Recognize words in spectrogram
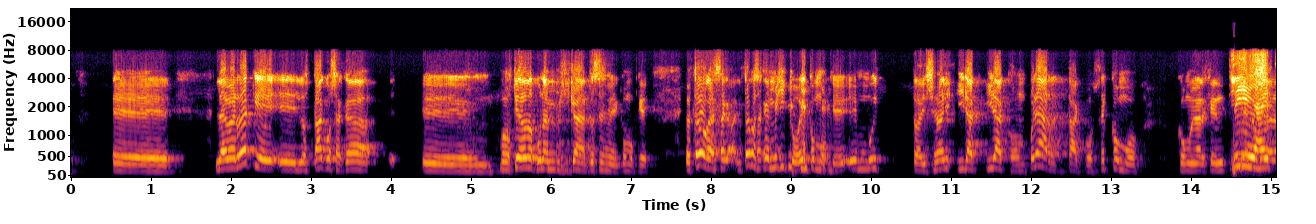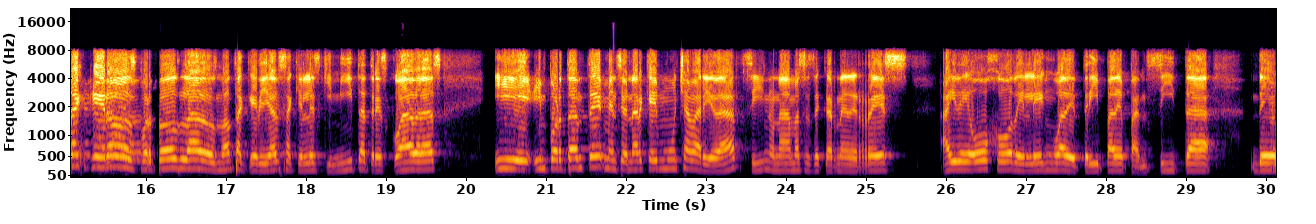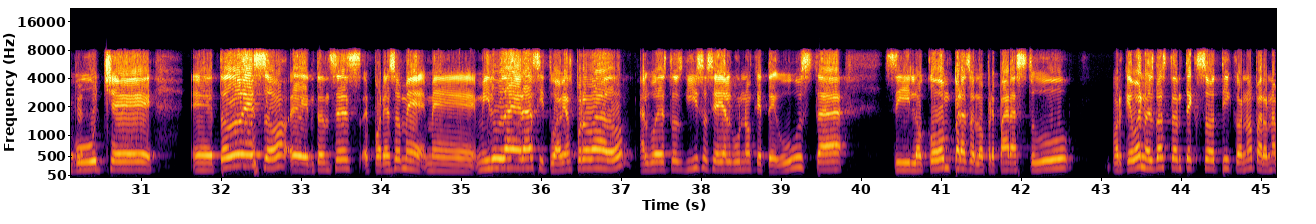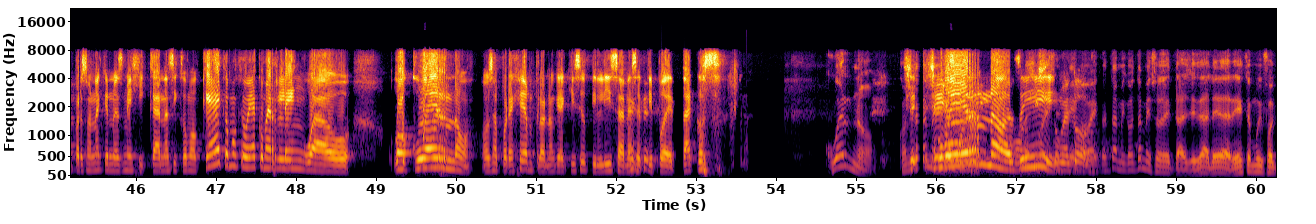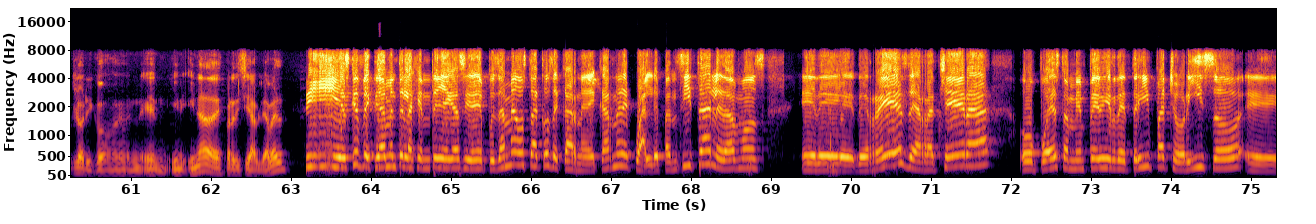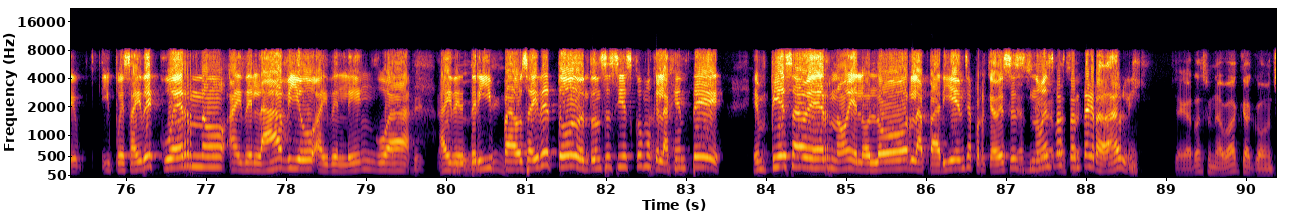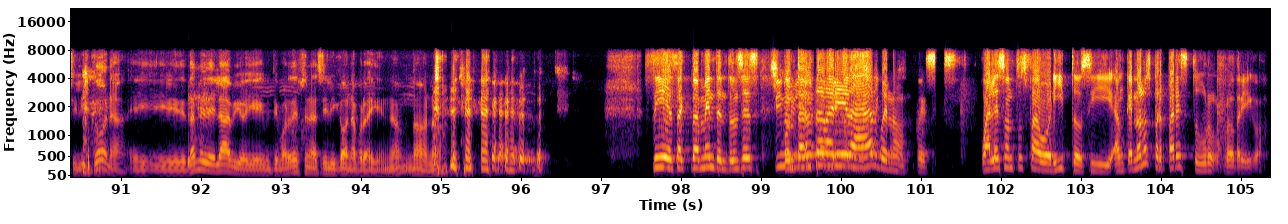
Eh, la verdad que eh, los tacos acá, eh, bueno, estoy hablando con una mexicana, entonces me, como que los tacos, acá en México es como que es muy tradicional ir a, ir a comprar tacos, es como, como en Argentina. Sí, hay taqueros por todos lados, ¿no? Taquerías aquí en la esquinita, tres cuadras y importante mencionar que hay mucha variedad, ¿sí? No nada más es de carne de res, hay de ojo, de lengua, de tripa, de pancita, de buche, eh, todo eso. Eh, entonces, eh, por eso me, mi duda era si tú habías probado algo de estos guisos, si hay alguno que te gusta, si lo compras o lo preparas tú. Porque bueno, es bastante exótico, ¿no? Para una persona que no es mexicana, así como, ¿qué? ¿Cómo que voy a comer lengua? O, o cuerno, o sea, por ejemplo, ¿no? Que aquí se utilizan ese tipo de tacos. Cuerno. Sí, cuerno, sí. Contame, contame esos detalles, dale, dale. Esto es muy folclórico y, nada despreciable. A ver. Sí, es que efectivamente la gente llega así de, pues dame dos tacos de carne. ¿De carne de cuál? ¿De pancita? Le damos eh, de, de, res, de arrachera, o puedes también pedir de tripa, chorizo, eh, y pues hay de cuerno, hay de labio, hay de lengua, hay de tripa, o sea, hay de todo. Entonces sí es como que la gente empieza a ver, ¿no? El olor, la apariencia, porque a veces no es bastante agradable. Te agarras una vaca con silicona y dame de labio y te mordes una silicona por ahí, ¿no? No, no. sí, exactamente. Entonces, con tanta variedad, bueno, pues, ¿cuáles son tus favoritos? Y aunque no los prepares tú, Rodrigo.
